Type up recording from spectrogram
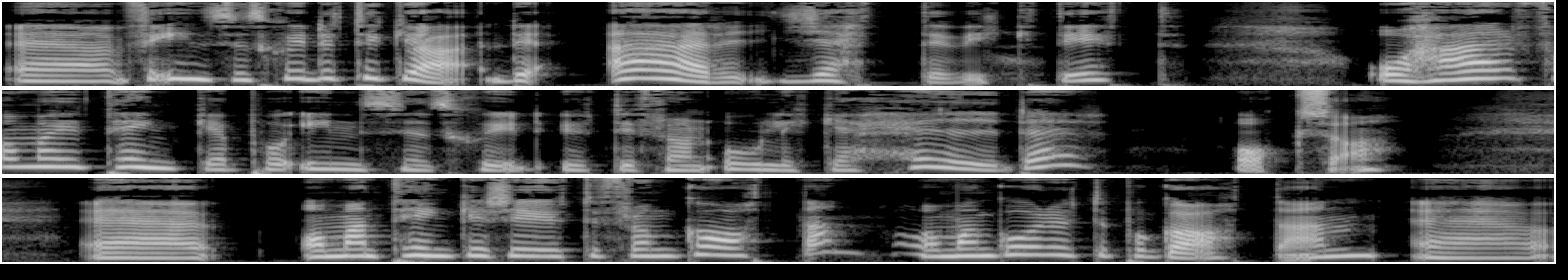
Eh, för insynsskyddet tycker jag, det är jätteviktigt. Och här får man ju tänka på insynsskydd utifrån olika höjder också. Eh, om man tänker sig utifrån gatan, om man går ute på gatan eh,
